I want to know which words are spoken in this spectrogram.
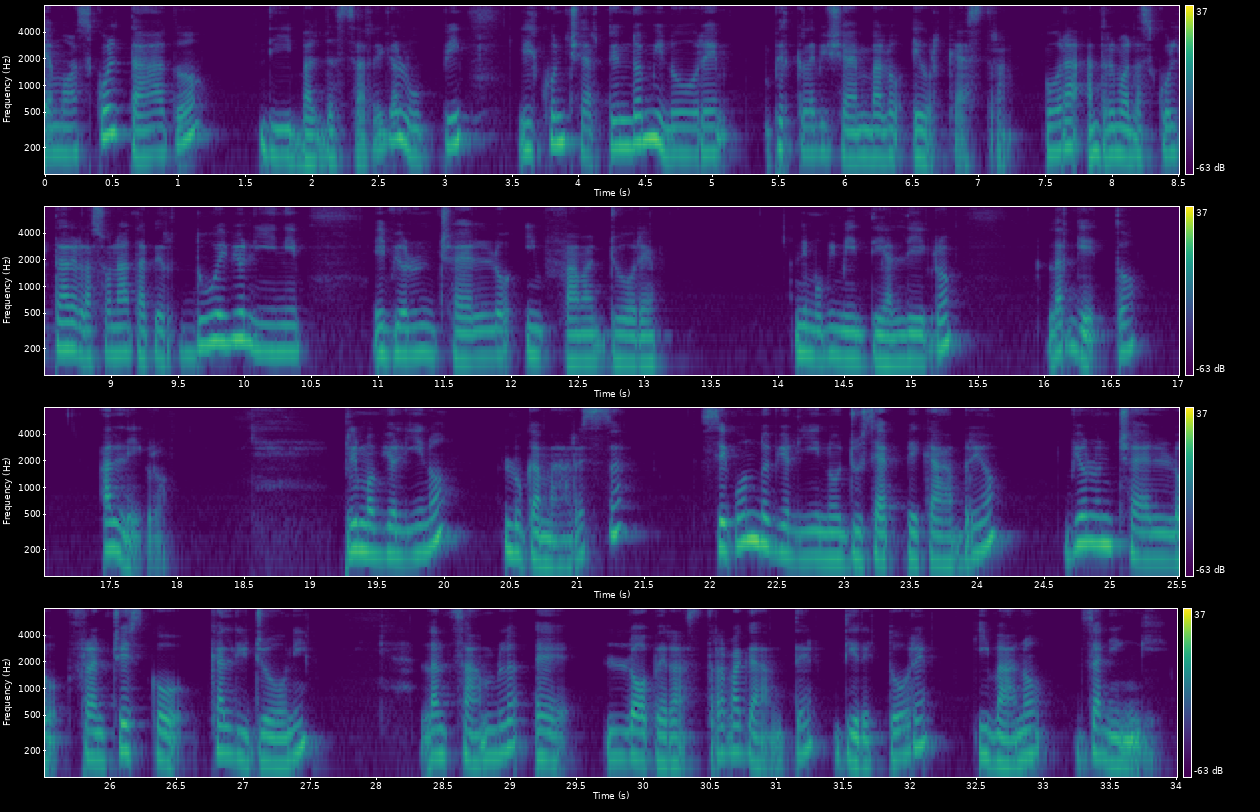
Abbiamo ascoltato di Baldassarre Galuppi il concerto in do minore per clavicembalo e orchestra. Ora andremo ad ascoltare la sonata per due violini e violoncello in Fa maggiore, nei movimenti allegro, larghetto, allegro. Primo violino Luca Mares, secondo violino Giuseppe Cabrio, violoncello Francesco Calligioni, l'ensemble è l'Opera Stravagante, direttore Ivano Zaninghi.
